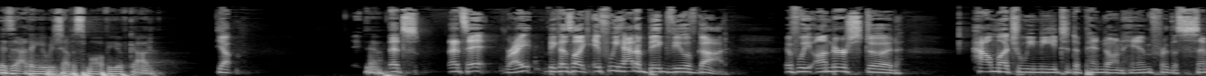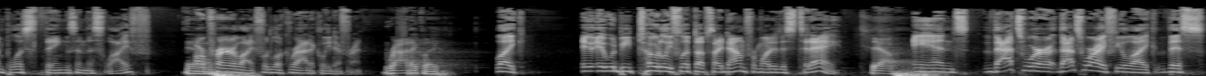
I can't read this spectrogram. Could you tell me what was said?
is that I think we just have a small view of God. Yep. Yeah. That's that's it, right? Because like if we had a big view of God, if we understood how much we need to depend on him for the simplest things in this life, Yeah. our prayer life would look radically different. Radically. Like it, it would be totally flipped upside down from what it is today. Yeah. and that's where that's where I feel like this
